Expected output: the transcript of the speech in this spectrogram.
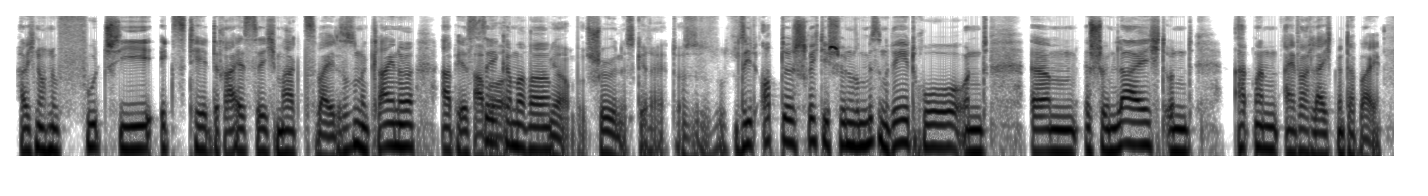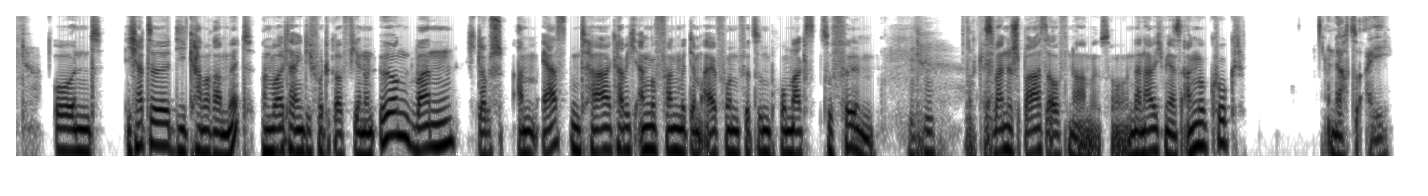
habe ich noch eine Fuji X-T30 Mark II. Das ist so eine kleine APS-C-Kamera. ja, schönes Gerät. Also, so- Sieht optisch richtig schön, so ein bisschen retro und ähm, ist schön leicht und hat man einfach leicht mit dabei. Und ich hatte die Kamera mit und wollte eigentlich fotografieren. Und irgendwann, ich glaube, am ersten Tag habe ich angefangen mit dem iPhone 14 Pro Max zu filmen. Mhm. Okay. Es war eine Spaßaufnahme so. Und dann habe ich mir das angeguckt und dachte so, ey,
